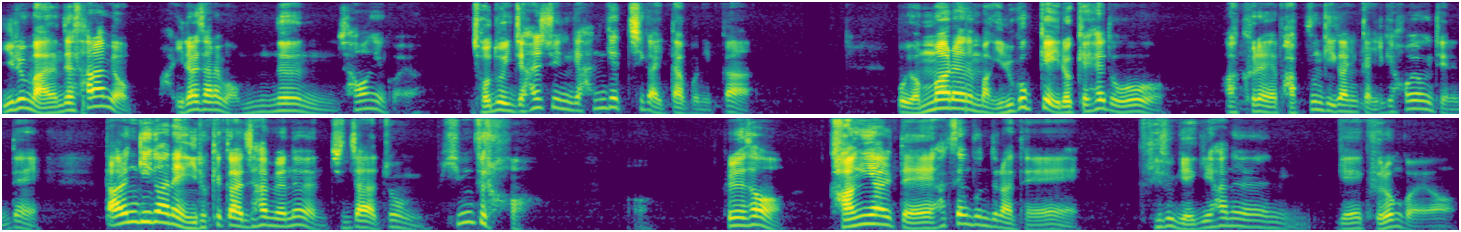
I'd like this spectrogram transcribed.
일은 많은데 사람이 없, 일할 사람이 없는 상황인 거예요. 저도 이제 할 수 있는 게 한계치가 있다 보니까 뭐 연말에는 막 일곱 개 이렇게 해도 아 그래 바쁜 기간이니까 이게 허용이 되는데 다른 기간에 이렇게까지 하면은 진짜 좀 힘들어. 어. 그래서 강의할 때 학생분들한테 계속 얘기하는 게 그런 거예요.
